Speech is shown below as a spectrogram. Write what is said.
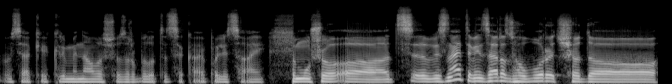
всяких криміналів, що зробило ТЦК і поліцаї. Тому що, е, це, ви знаєте, він зараз говорить щодо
